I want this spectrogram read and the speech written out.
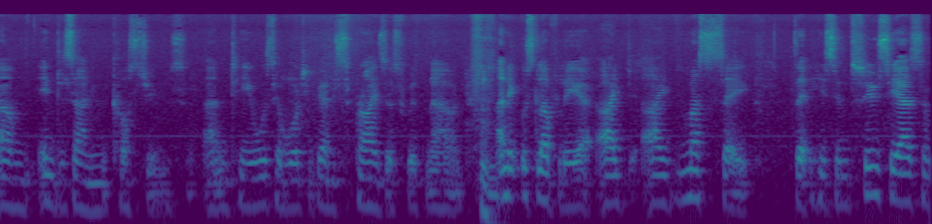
um, in designing the costumes. And he also what he's going to surprise us with now. And, and it was lovely. I, I must say that his enthusiasm,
